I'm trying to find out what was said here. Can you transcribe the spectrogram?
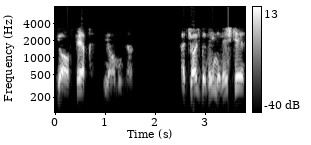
یا فقه میآموزند. حجاج به وی نوشت که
